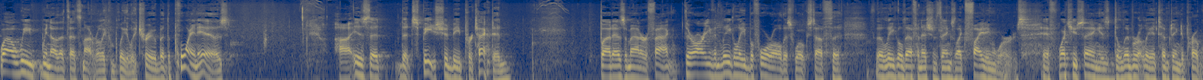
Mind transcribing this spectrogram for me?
Well we, we know that that's not really completely true but the point is uh, is that, that speech should be protected But as a matter of fact, there are even legally before all this woke stuff, the, the legal definition of things like fighting words. If what you're saying is deliberately attempting to pro-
